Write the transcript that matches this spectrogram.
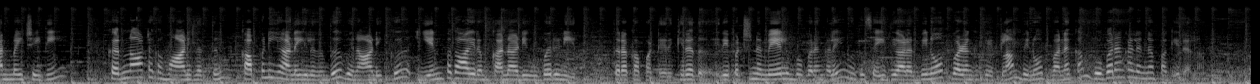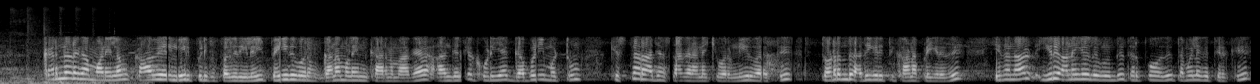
அண்மை செய்தி. கர்நாடக மாநிலத்தின் கப்பனி அணையிலிருந்து வினாடிக்கு எண்பதாயிரம் கண்ணாடி உபரி நீர் திறக்கப்பட்டிருக்கிறது. இதை பற்றின மேலும் விவரங்களை எமது செய்தியாளர் வினோத் வழங்க கேட்கலாம். வினோத் வணக்கம். விவரங்கள் என்ன பகிரலாம்? கர்நாடக மாநிலம் காவேரி நீர்பிடிப்பு பகுதிகளில் பெய்து வரும் கனமழையின் காரணமாக அங்கு இருக்கக்கூடிய கபடி மற்றும் கிருஷ்ணராஜ சாகர் அணைக்கு வரும் நீர்வரத்து தொடர்ந்து அதிகரித்து காணப்படுகிறது. இதனால் இரு அணைகளிலிருந்து தற்போது தமிழகத்திற்கு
